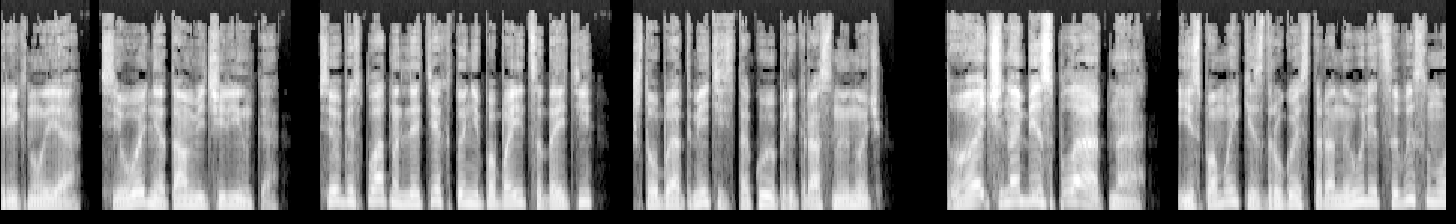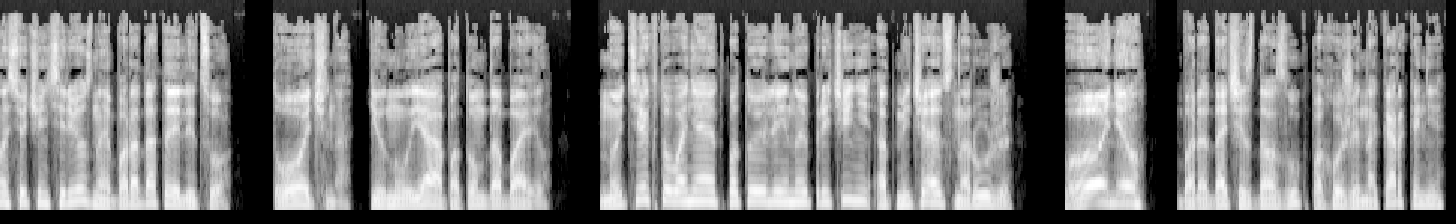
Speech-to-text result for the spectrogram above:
крикнул я. «Сегодня там вечеринка. Все бесплатно для тех, кто не побоится дойти, чтобы отметить такую прекрасную ночь». «Точно бесплатно!» Из помойки с другой стороны улицы высунулось очень серьезное бородатое лицо. «Точно!» — кивнул я, а потом добавил. «Но те, кто воняют по той или иной причине, отмечают снаружи. «Понял!» Бородач издал звук, похожий на карканье,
